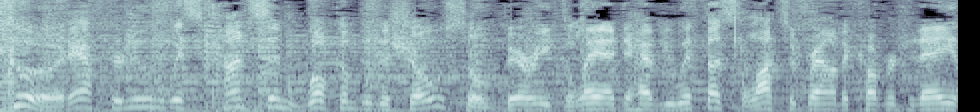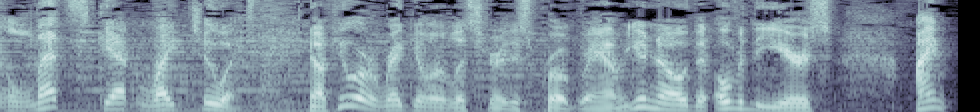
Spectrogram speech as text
Good afternoon, Wisconsin. Welcome to the show. So very glad to have you with us. Lots of ground to cover today. Let's get right to it. Now, if you are a regular listener to this program, you know that over the years, I'm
